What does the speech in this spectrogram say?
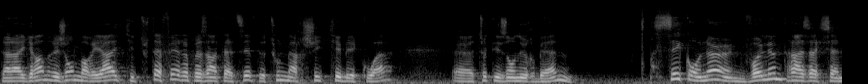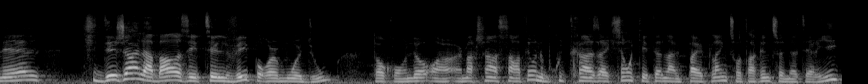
dans la grande région de Montréal qui est tout à fait représentatif de tout le marché québécois, euh, toutes les zones urbaines? C'est qu'on a un volume transactionnel qui déjà à la base est élevé pour un mois d'août. Donc, on a un marché en santé, on a beaucoup de transactions qui étaient dans le pipeline, qui sont en train de se notarier,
